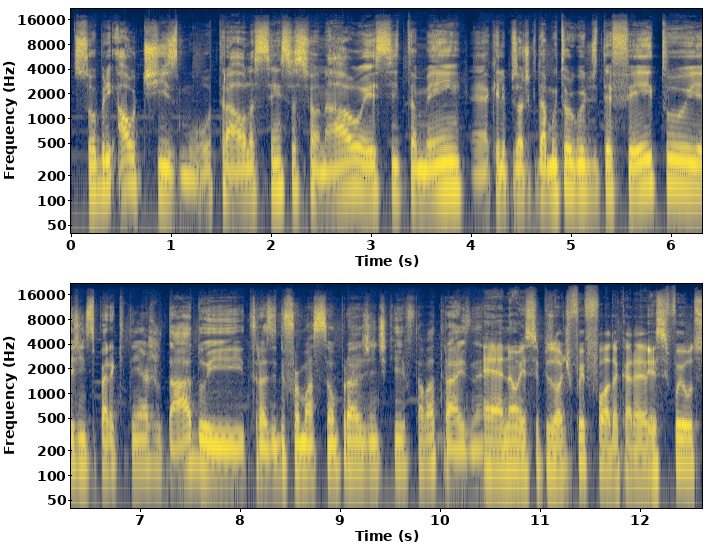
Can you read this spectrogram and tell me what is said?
sobre autismo. Outra aula sensacional. Esse também é aquele episódio que dá muito orgulho de ter feito e a gente espera que tenha ajudado e trazido informação pra gente que estava atrás, né? É, não, esse episódio foi foda, cara. Esse foi outro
